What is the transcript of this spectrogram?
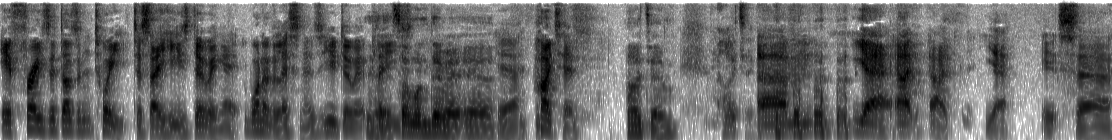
if Fraser doesn't tweet to say he's doing it, one of the listeners, you do it, Yeah, please. someone do it. Yeah. Yeah. Hi Tim. Hi Tim. Hi, Tim. Um, yeah, I, I, yeah. It's uh,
